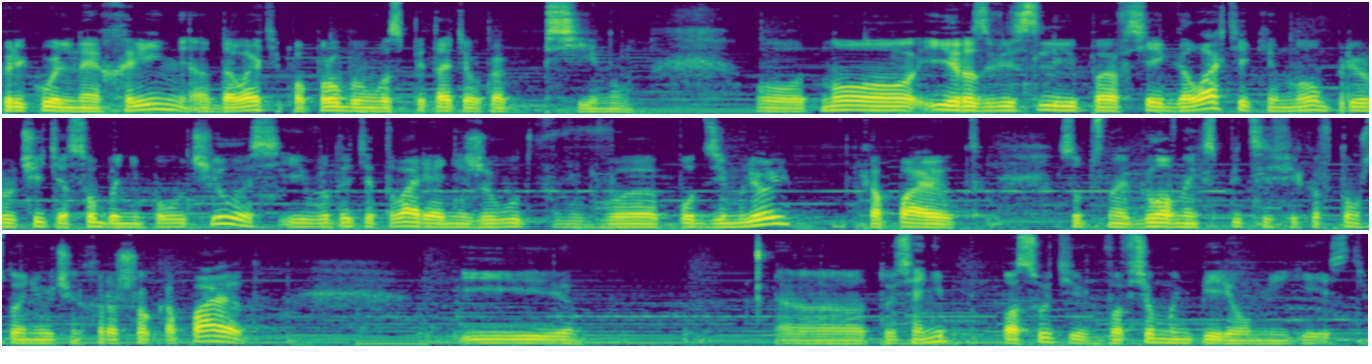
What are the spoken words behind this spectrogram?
прикольная хрень, а давайте попробуем воспитать его как псину. Вот. Но и развесли по всей галактике, но приручить особо не получилось. И вот эти твари, они живут в, под землей, копают. Собственно, главная их специфика в том, что они очень хорошо копают. И э, то есть они, по сути, во всем Империуме есть.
